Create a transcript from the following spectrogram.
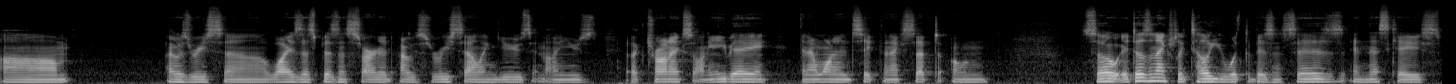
Um, I was resell. Why is this business started? I was reselling used and unused electronics on eBay and I wanted to take the next step to own. So it doesn't actually tell you what the business is in this case,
